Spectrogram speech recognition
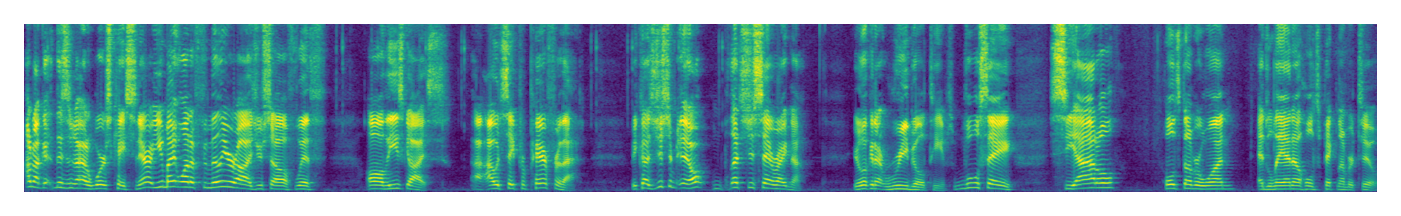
I'm not. Gonna, this is not a worst case scenario. You might want to familiarize yourself with all these guys. I would say prepare for that because just you know, let's just say right now, you're looking at rebuild teams. We'll say Seattle holds number one. Atlanta holds pick number two.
